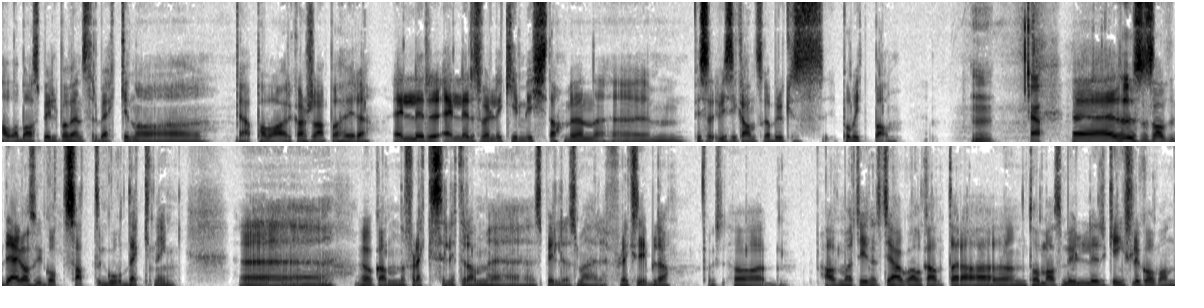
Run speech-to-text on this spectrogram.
Alaba spiller på venstrebekken og ja, Pavar kanskje da, på høyre. Eller, eller selvfølgelig Kimmich, da, men eh, hvis, hvis ikke han skal brukes på midtbanen. Mm. Eh, så, så sånn det er ganske godt satt, god dekning. Uh, og kan flekse litt med spillere som er fleksible. da. Og Hav Martinez, Thiago Alcantara, Thomas Müller, Kingsley Coman,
